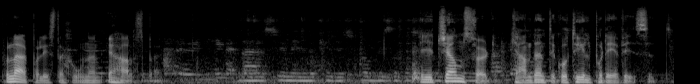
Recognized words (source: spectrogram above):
på närpolisstationen i Hallsberg. I Chelmsford kan det inte gå till på det viset.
